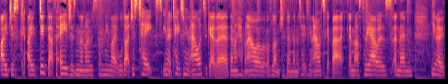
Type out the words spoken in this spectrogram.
I just I did that for ages, and then I was suddenly like, well, that just takes you know it takes me an hour to get there. Then I have an hour of lunch with them. Then it takes me an hour to get back, and that's three hours. And then you know,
